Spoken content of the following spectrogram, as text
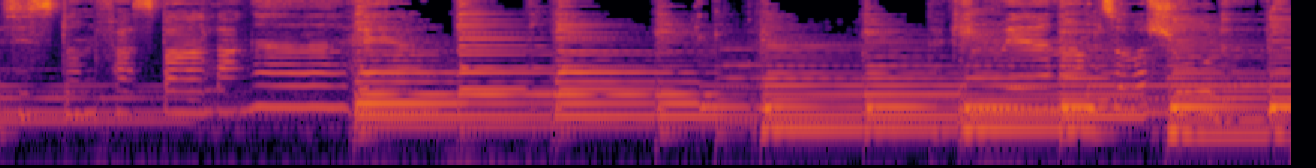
Es ist unfassbar lange her. zur Schule.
